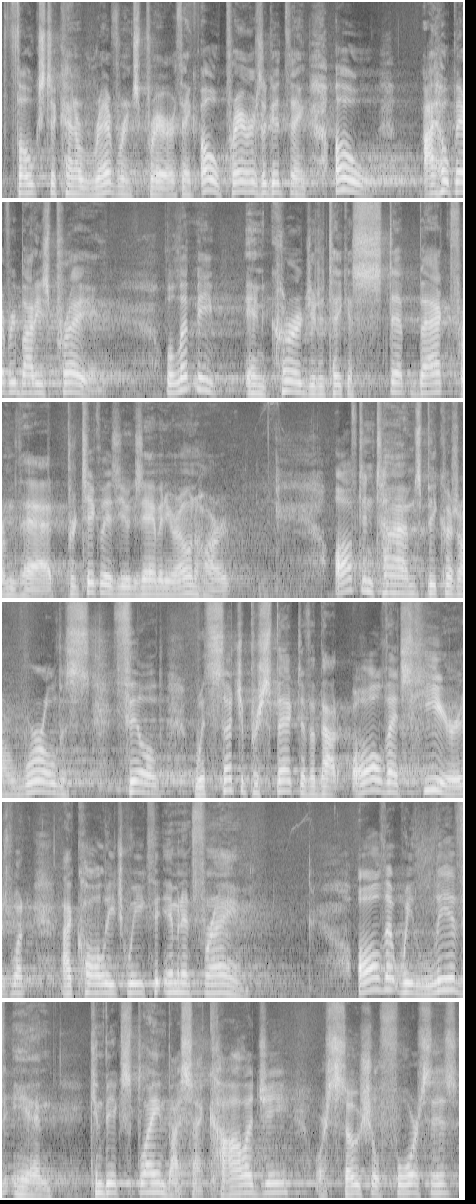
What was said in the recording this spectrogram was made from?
folks to kind of reverence prayer, think, oh, prayer is a good thing. Oh, I hope everybody's praying. Well, let me encourage you to take a step back from that, particularly as you examine your own heart. Oftentimes, because our world is filled with such a perspective about all that's here, is what I call each week the immanent frame. All that we live in can be explained by psychology or social forces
